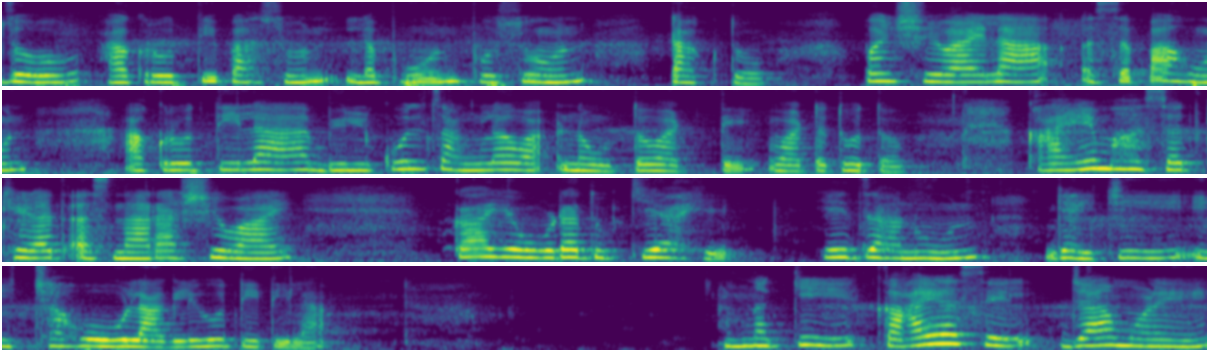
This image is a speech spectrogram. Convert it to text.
जो आकृतीपासून लपवून पुसून टाकतो. पण शिवायला असं पाहून आकृतीला बिलकुल चांगलं वा नव्हतं वाटते वाटत होतं. कायम हसत खेळत असणारा शिवाय का एवढा दुःखी आहे हे जाणून घ्यायची इच्छा होऊ लागली होती तिला. नक्की काय असेल ज्यामुळे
